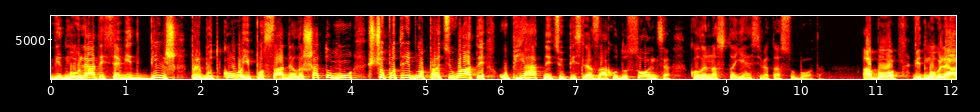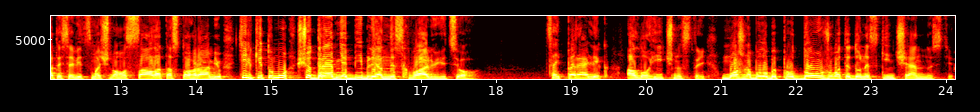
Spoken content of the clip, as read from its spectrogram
відмовлятися від більш прибуткової посади лише тому, що потрібно працювати у п'ятницю після заходу сонця, коли настає свята субота? Або відмовлятися від смачного сала та 100 грамів тільки тому, що древня Біблія не схвалює цього. Цей перелік алогічностей можна було би продовжувати до нескінченності,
